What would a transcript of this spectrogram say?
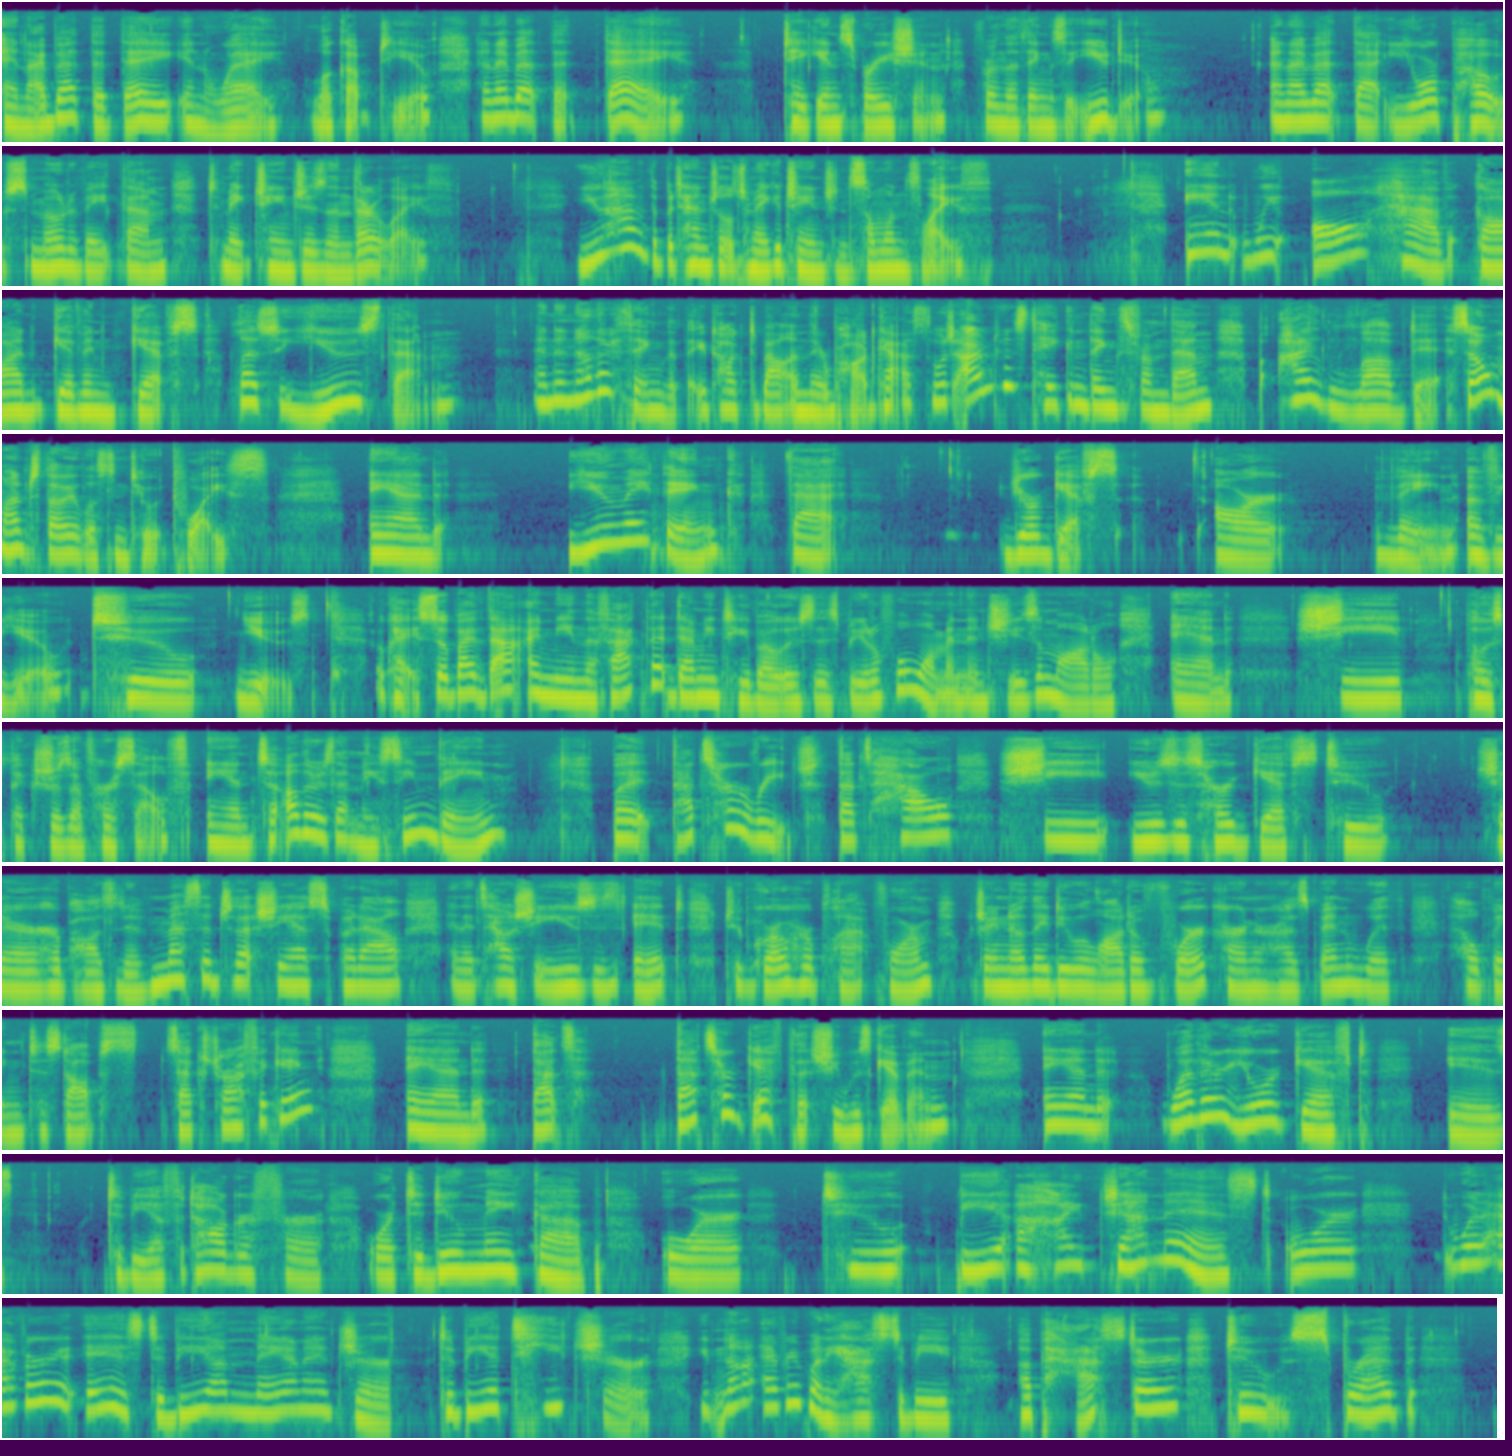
and I bet that they, in a way, look up to you. And I bet that they take inspiration from the things that you do. And I bet that your posts motivate them to make changes in their life. You have the potential to make a change in someone's life and we all have God given gifts. Let's use them. And another thing that they talked about in their podcast, which I'm just taking things from them, but I loved it so much that I listened to it twice. And you may think that your gifts are vain of you to use. Okay, so by that I mean the fact that Demi Tebow is this beautiful woman and she's a model and she posts pictures of herself. And to others, that may seem vain, but that's her reach. That's how she uses her gifts to share her positive message that she has to put out, and it's how she uses it to grow her platform, which I know they do a lot of work, her and her husband, with helping to stop sex trafficking. And that's that's her gift that she was given. And whether your gift is to be a photographer or to do makeup or to be a hygienist or whatever it is to be a manager, to be a teacher. Not everybody has to be a pastor to spread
